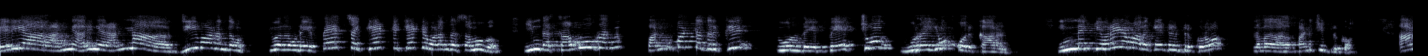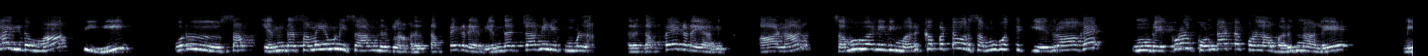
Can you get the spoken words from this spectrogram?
பெரியார் அண்ணன் அறிஞர் அண்ணா ஜீவானந்தம் இவர்களுடைய பேச்ச கேட்டு கேட்டு வளர்ந்த சமூகம். இந்த சமூகம் பண்பட்டதற்கு இவருடைய பேச்சும் உரையும் ஒரு காரணம். இன்னைக்கு வரை நம்ம அதை கேட்டுக்கிட்டு இருக்கிறோம் நம்ம அதை படிச்சுட்டு இருக்கோம். ஆனா இதை மாத்தி ஒரு சம் எந்த சமயமும் நீ சார்ந்திருக்கலாம். அது தப்பே கிடையாது. எந்த சாமி நீ கும்பிடலாம். அதுல தப்பே கிடையாது. ஆனால் சமூக நீதி மறுக்கப்பட்ட ஒரு சமூகத்துக்கு எதிராக உன்னுடைய குரல் கொண்டாட்ட குரலா வருதுனாலே நீ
